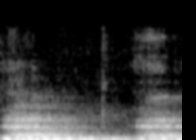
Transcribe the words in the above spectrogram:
down at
